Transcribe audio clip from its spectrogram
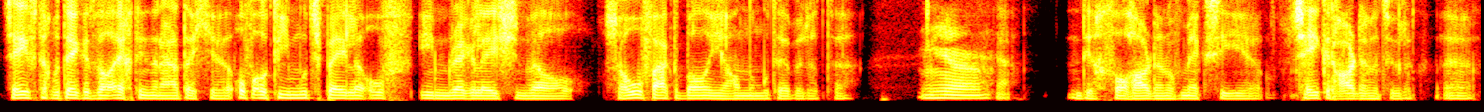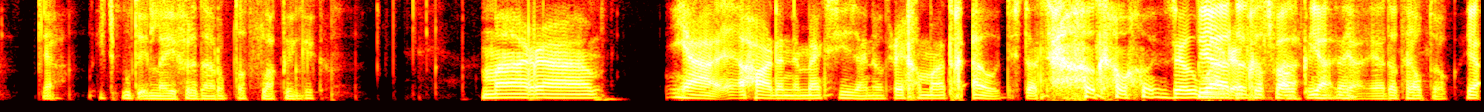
70 betekent wel echt inderdaad dat je of OT moet spelen of in regulation wel zo vaak de bal in je handen moet hebben. Dat, eh, ja. in dit geval Harden of Maxi, eh, zeker Harden natuurlijk, ja, iets moet inleveren daar op dat vlak, denk ik. Maar ja, Harden en Maxi zijn ook regelmatig oud. Dus dat zou ook gewoon zo Ja, dat, is waar. Ja, zijn. ja, ja, dat helpt ook. Ja,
